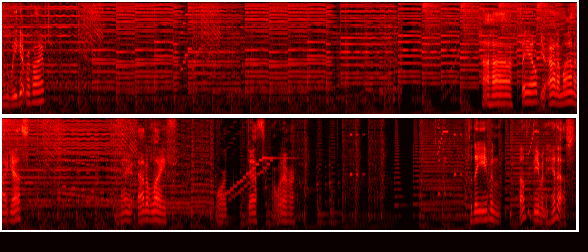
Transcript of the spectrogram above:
When we get revived? Haha, failed. You're out of mana, I guess. And now you're out of life. Or death, or whatever. Did they even... I don't think they even hit us.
